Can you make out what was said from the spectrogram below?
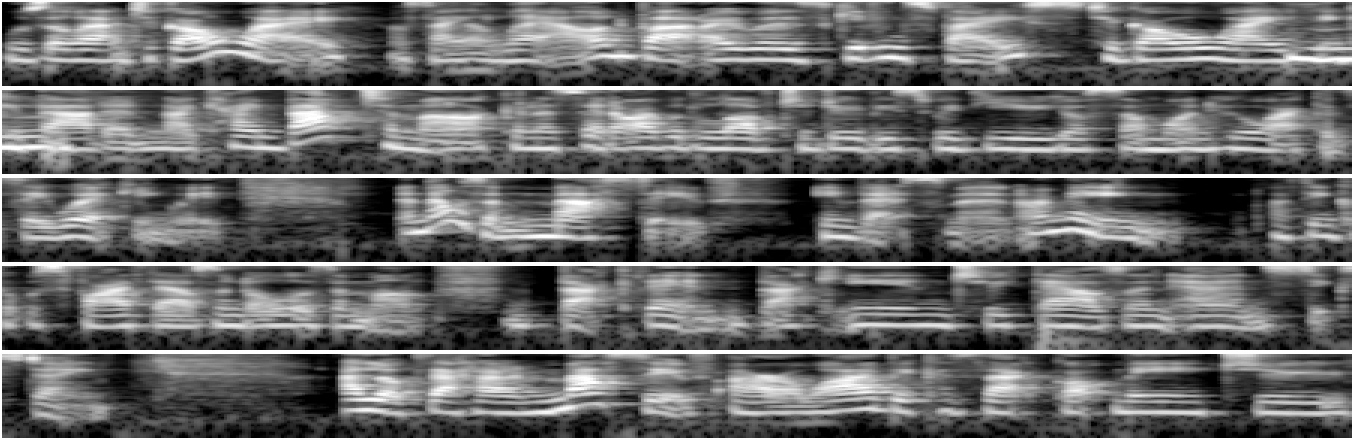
was allowed to go away. I say allowed, but I was given space to go away, think mm. about it. And I came back to Mark and I said, I would love to do this with you. You're someone who I could see working with. And that was a massive investment. I mean, I think it was $5,000 a month back then, back in 2016. And look, that had a massive ROI because that got me to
